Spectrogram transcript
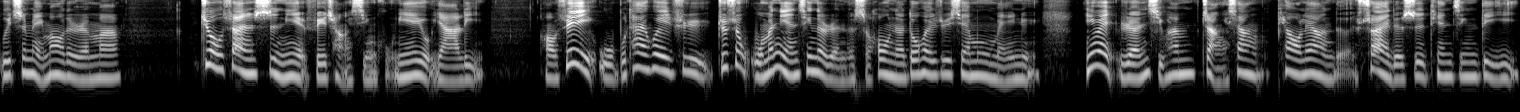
维持美貌的人吗？就算是你也非常辛苦，你也有压力。好，所以我不太会去，就是我们年轻的人的时候呢，都会去羡慕美女，因为人喜欢长相漂亮的、帅的是天经地义。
